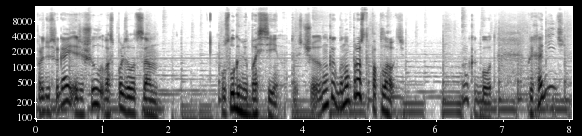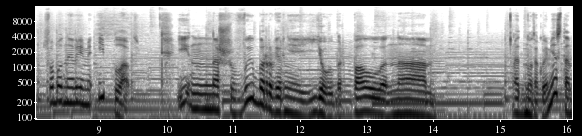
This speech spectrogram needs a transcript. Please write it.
продюсер Гай решил воспользоваться услугами бассейна. То есть, ну, как бы, ну, просто поплавать. Ну, как бы вот приходить в свободное время и плавать. И наш выбор, вернее, ее выбор, пал на одно такое место.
